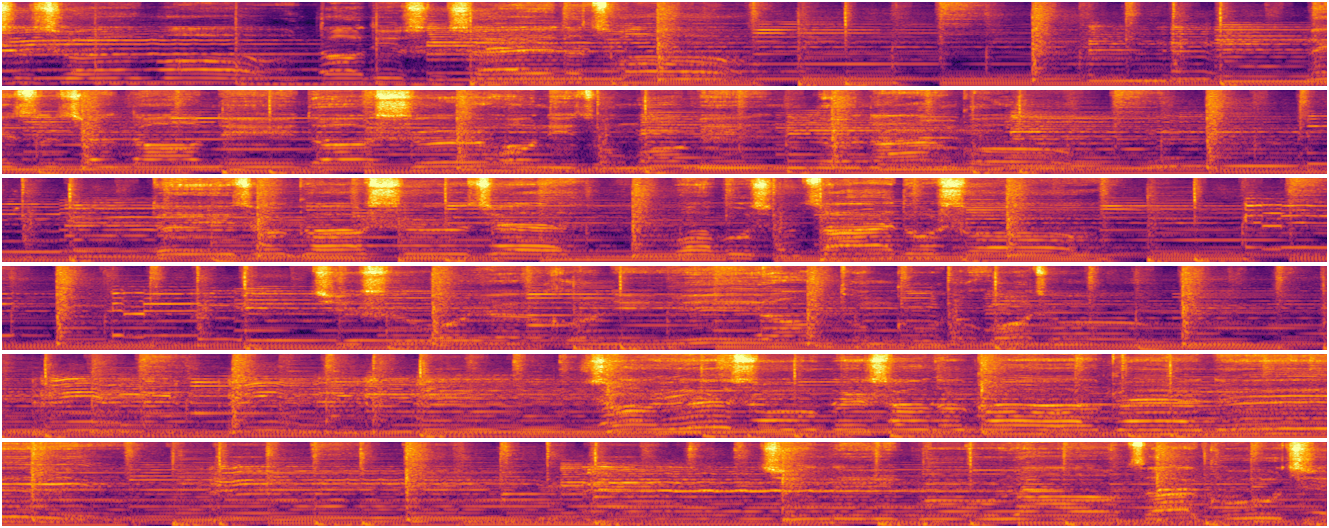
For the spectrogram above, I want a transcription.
是沉默到底是谁的错？每次见到你的时候，你总莫名的难过。对于这个世界，我不想再多说。其实我一首悲伤的歌给你，请你不要再哭泣。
